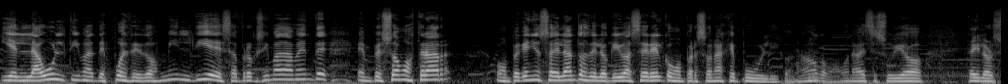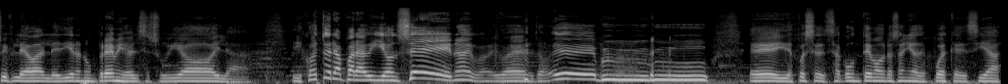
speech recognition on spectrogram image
y en la última, después de 2010 aproximadamente, empezó a mostrar como pequeños adelantos de lo que iba a ser él como personaje público, ¿no? Como una vez se subió, Taylor Swift le, le dieron un premio, él se subió y la y dijo, esto era para Beyoncé, ¿no? Y, y bueno, todo, "Eh, bu, bu". Eh, y después se sacó un tema unos años después que decía,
